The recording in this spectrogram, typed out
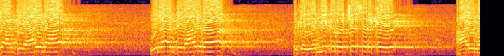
ఇలాంటి ఆయన ఇలాంటి ఆయన ఇక ఎన్నికలు వచ్చేసరికి ఆయన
